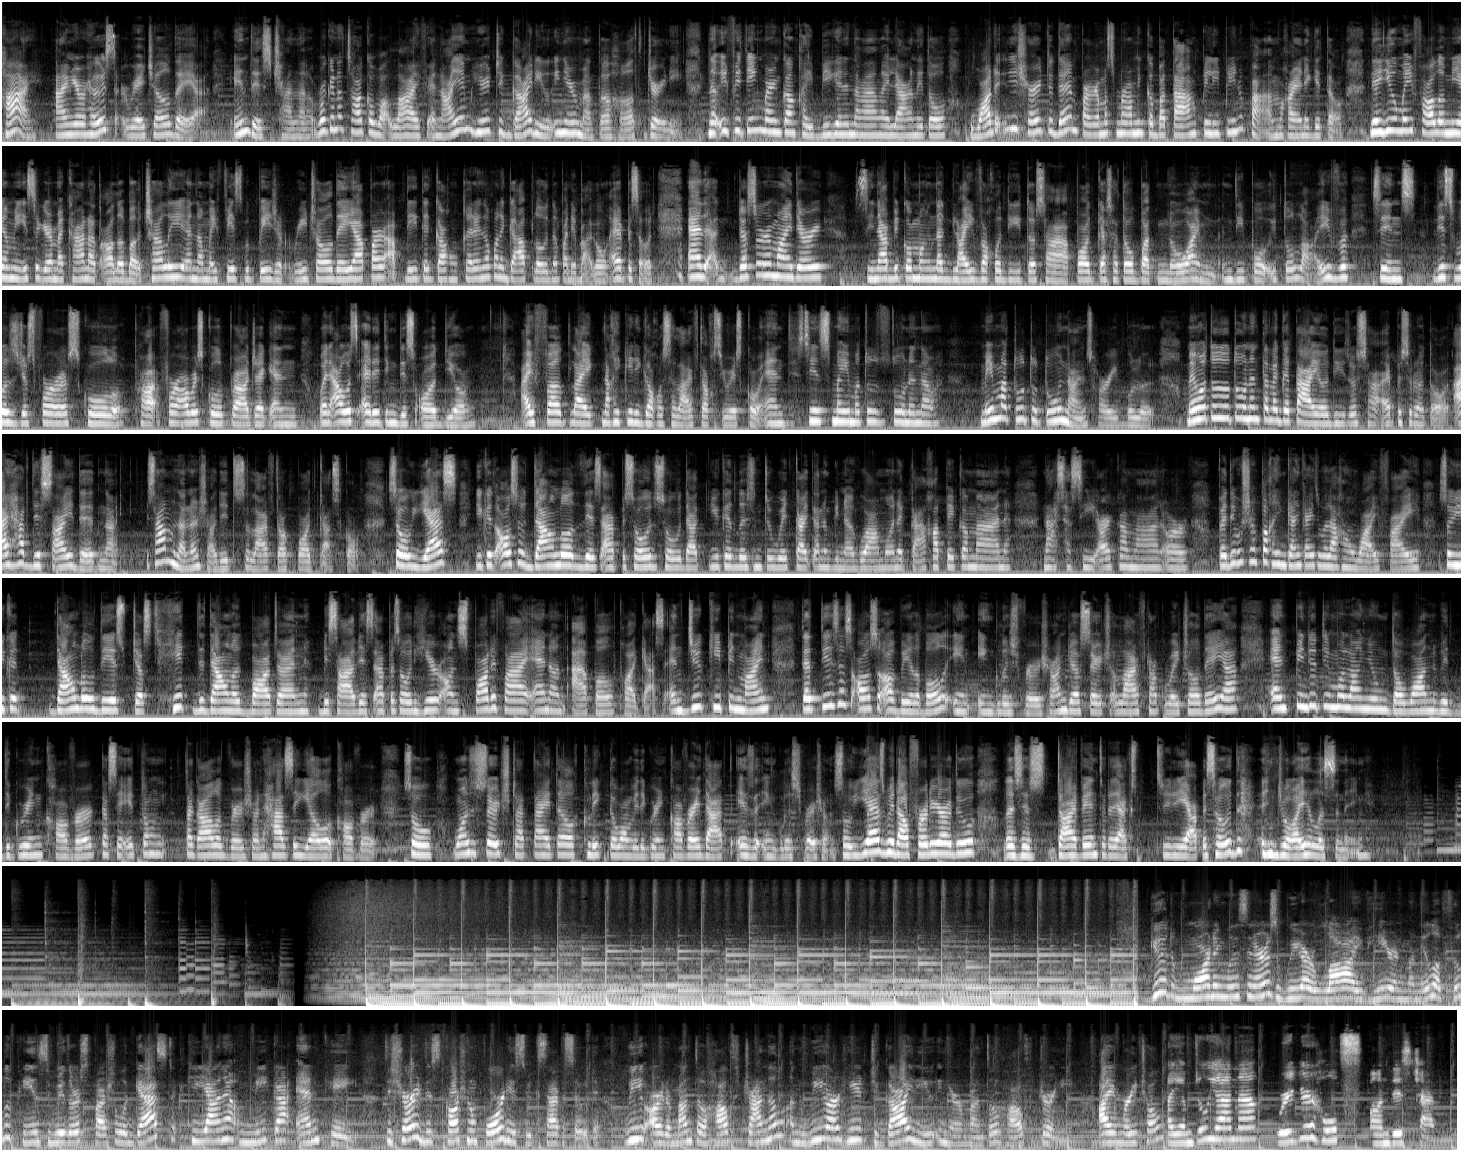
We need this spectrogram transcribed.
Hi, I'm your host, Rachel Dea. In this channel, we're gonna talk about life and I am here to guide you in your mental health journey. Now, if you think meron kang kaibigan na nangangailangan nito, why don't you share to them para mas maraming kabataang Pilipino pa ang makarinig ito. Now, you may follow me on my Instagram account at All About Charlie and on my Facebook page at Rachel Dea para updated ka kung kailan ako nag-upload ng panibagong episode. And uh, just a reminder, sinabi ko mang nag-live ako dito sa podcast na but no, I'm hindi po ito live since this was just for school pro- for our school project and when I was editing this audio I felt like nakikinig ako sa live talk series ko and since may matututunan na may matututunan, sorry, bulol. May matututunan talaga tayo dito sa episode na to. I have decided na isama na lang siya dito sa Live Talk podcast ko. So, yes, you can also download this episode so that you can listen to it kahit anong ginagawa mo. Nagkakape ka man, nasa CR ka man, or pwede mo siyang pakinggan kahit wala kang wifi. So, you could download this, just hit the download button beside this episode here on Spotify and on Apple Podcasts. And do keep in mind that this is also available in English version. Just search Live Talk Rachel Dea and pindutin mo lang yung the one with the green cover kasi itong Tagalog version has a yellow cover. So, once you search that title, click the one with the green cover. That is the English version. So, yes, without further ado, let's just dive into the, ex- to the episode. Enjoy listening. Morning, listeners. We are live here in Manila, Philippines, with our special guest, Kiana, Mika, and Kay, to share a discussion for this week's episode. We are the Mental Health Channel, and we are here to guide you in your mental health journey. I am Rachel. I am Juliana. We're your hosts on this channel.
